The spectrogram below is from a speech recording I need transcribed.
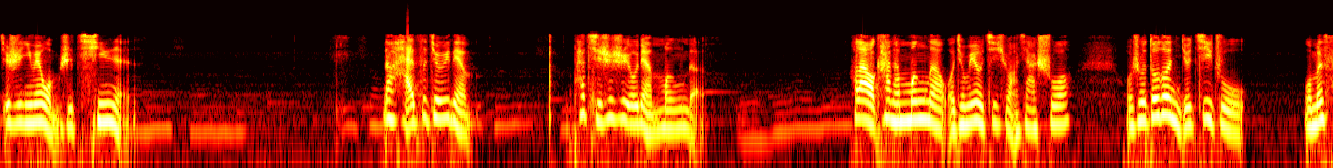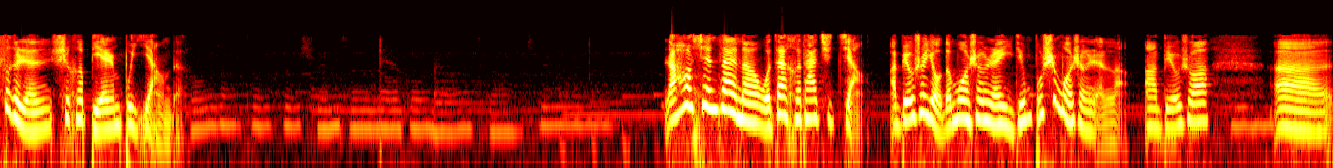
就是因为我们是亲人。”那孩子就有点，他其实是有点懵的。后来我看他懵呢我就没有继续往下说。我说多多你就记住我们四个人是和别人不一样的。然后现在呢我再和他去讲啊比如说有的陌生人已经不是陌生人了啊比如说呃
